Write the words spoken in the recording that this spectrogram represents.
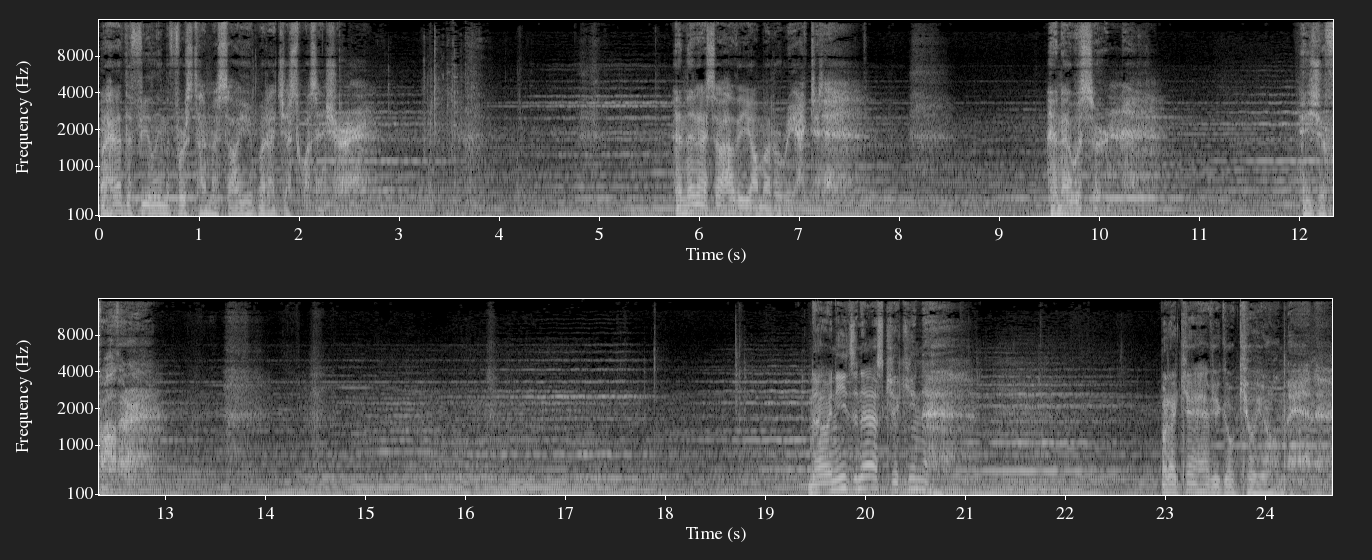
I had the feeling the first time I saw you, but I just wasn't sure. And then I saw how the Yamato reacted. And I was certain. He's your father. Now he needs an ass kicking. But I can't have you go kill your old man.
